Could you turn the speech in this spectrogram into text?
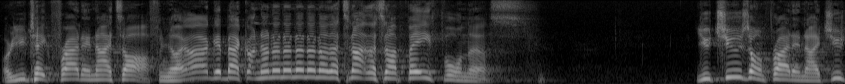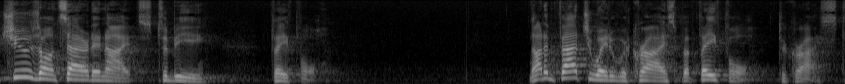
Or you take Friday nights off and you're like, oh, I'll get back on. No, no, no, no, no, no. That's not, that's not faithfulness. You choose on Friday nights, you choose on Saturday nights to be faithful. Not infatuated with Christ, but faithful to Christ.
